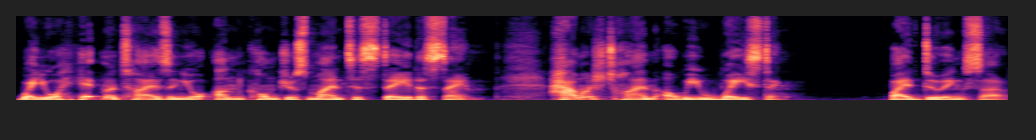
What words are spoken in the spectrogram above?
where you're hypnotizing your unconscious mind to stay the same. How much time are we wasting by doing so?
